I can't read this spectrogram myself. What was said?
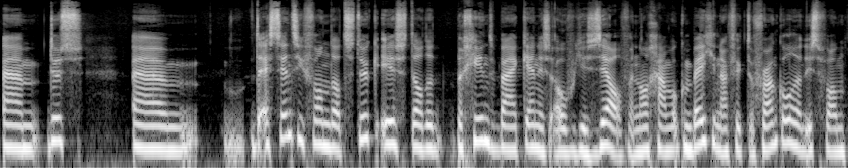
Ehm, dus um, de essentie van dat stuk is dat het begint bij kennis over jezelf. En dan gaan we ook een beetje naar Viktor Frankl. Dat is van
